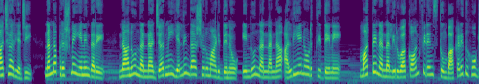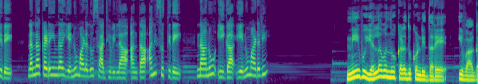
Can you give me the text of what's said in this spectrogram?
ಆಚಾರ್ಯಜಿ ನನ್ನ ಪ್ರಶ್ನೆ ಏನೆಂದರೆ, ನಾನು ನನ್ನ ಜರ್ನಿ ಎಲ್ಲಿಂದ ಶುರು ಮಾಡಿದ್ದೆನೋ ಎಂದು ನನ್ನನ್ನ ಅಲ್ಲಿಯೇ ನೋಡುತ್ತಿದ್ದೇನೆ. ಮತ್ತೆ ನನ್ನಲ್ಲಿರುವ ಕಾನ್ಫಿಡೆನ್ಸ್ ತುಂಬಾ ಕಳೆದು ಹೋಗಿದೆ. ನನ್ನ ಕಡೆಯಿಂದ ಏನೂ ಮಾಡಲು ಸಾಧ್ಯವಿಲ್ಲ ಅಂತ ಅನಿಸುತ್ತಿದೆ. ನಾನು ಈಗ ಏನು ಮಾಡಲಿ? ನೀವು ಎಲ್ಲವನ್ನೂ ಕಳೆದುಕೊಂಡಿದ್ದರೆ ಇವಾಗ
